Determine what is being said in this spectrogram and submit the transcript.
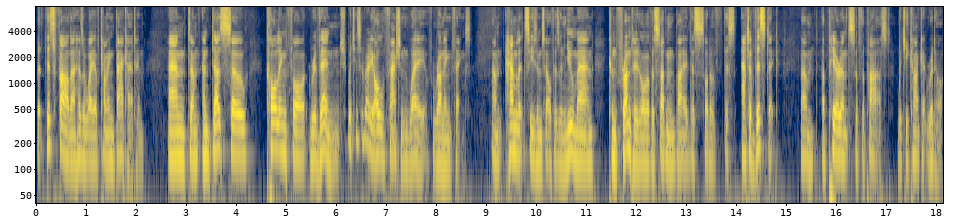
but this father has a way of coming back at him, and um, and does so calling for revenge, which is a very old-fashioned way of running things. Um, Hamlet sees himself as a new man confronted all of a sudden by this sort of this atavistic um, appearance of the past, which he can't get rid of.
